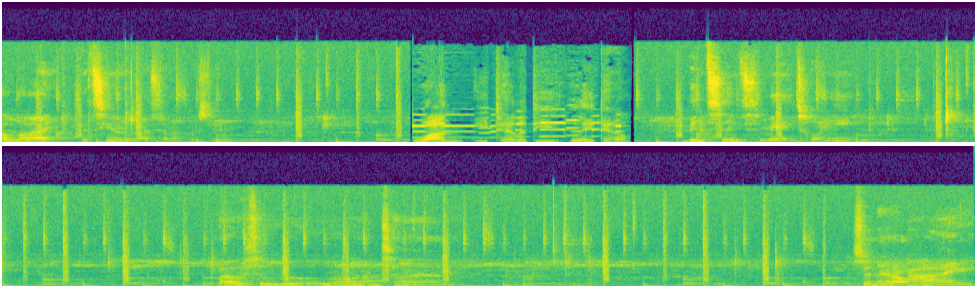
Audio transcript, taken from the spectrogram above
a lot. Let's see when the last time I posted. One eternity later. Been since May 20. Wow, it's a real long time. So now I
